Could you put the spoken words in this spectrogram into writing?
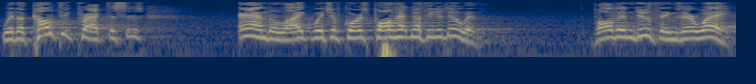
with occultic practices and the like, which of course Paul had nothing to do with. Paul didn't do things their way.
